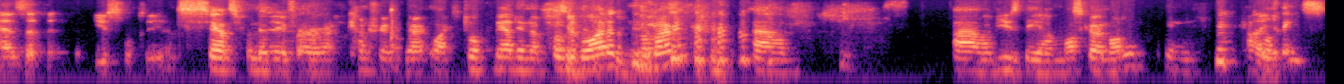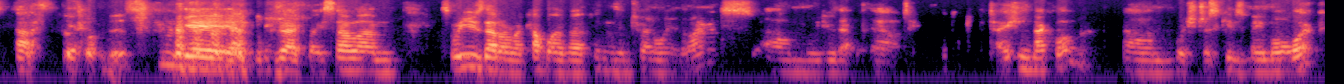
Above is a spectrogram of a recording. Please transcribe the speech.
Has that been useful to you? it sounds familiar for a country we don't like to talk about in a positive light at the moment. Um, uh, I've used the uh, Moscow model in a couple of things. Uh, That's, that's what it is. yeah, yeah, yeah, exactly. So, um, so we use that on a couple of our things internally at the moment. Um, we do that with our documentation backlog, um, which just gives me more work.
